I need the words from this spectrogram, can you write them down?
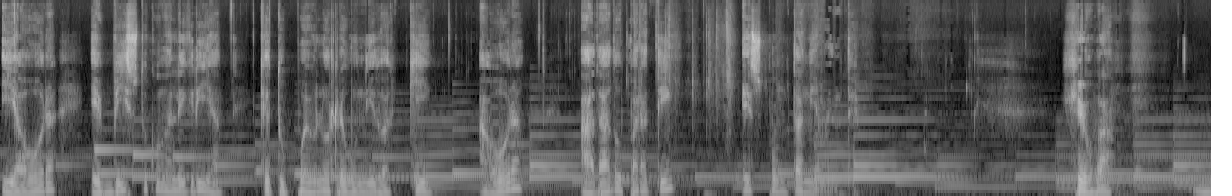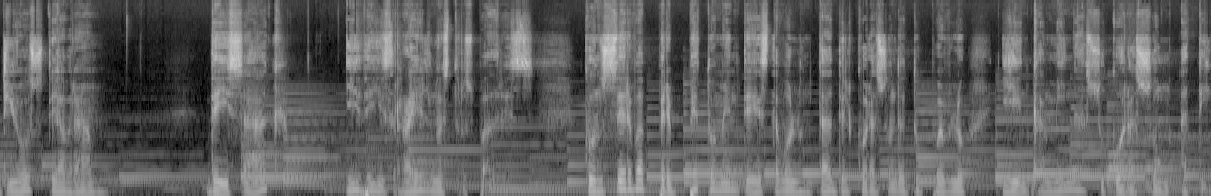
Y ahora he visto con alegría que tu pueblo reunido aquí, ahora, ha dado para ti espontáneamente. Jehová, Dios de Abraham, de Isaac y de Israel nuestros padres, conserva perpetuamente esta voluntad del corazón de tu pueblo y encamina su corazón a ti.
